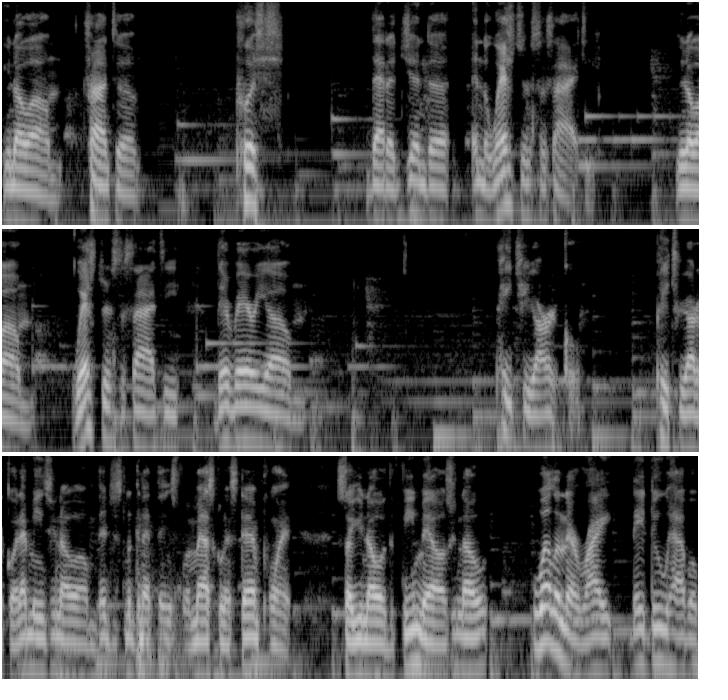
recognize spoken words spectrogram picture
you know, um, trying to push that agenda in the Western society. You know, um, Western society, they're very um patriarchal. Patriarchal. That means, you know, um, they're just looking at things from a masculine standpoint. So, you know, the females, you know, well in their right, they do have a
